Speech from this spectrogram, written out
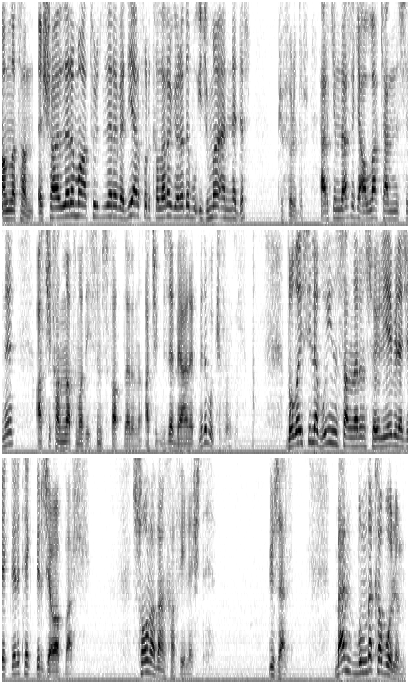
anlatan eşarilere, maturidilere ve diğer fırkalara göre de bu icmaen nedir? Küfürdür. Her kim derse ki Allah kendisini açık anlatmadı isim sıfatlarını, açık bize beyan etmedi bu küfürdür. Dolayısıyla bu insanların söyleyebilecekleri tek bir cevap var. Sonradan hafileşti. Güzel. Ben bunda kabulüm.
